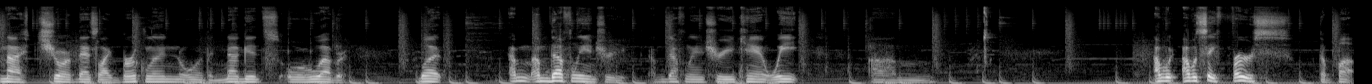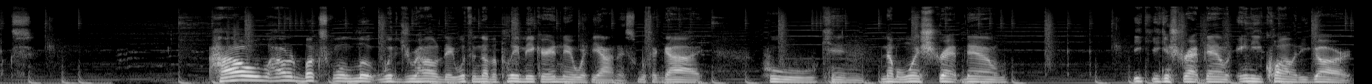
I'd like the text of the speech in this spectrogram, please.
I'm not sure if that's like Brooklyn or the Nuggets or whoever, but I'm I'm definitely intrigued. I'm definitely intrigued. Can't wait. Um, I would I would say first the Bucks. How how are the Bucks gonna look with Jrue Holiday, with another playmaker in there with Giannis, with a guy who can number one strap down. He, he can strap down any quality guard,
